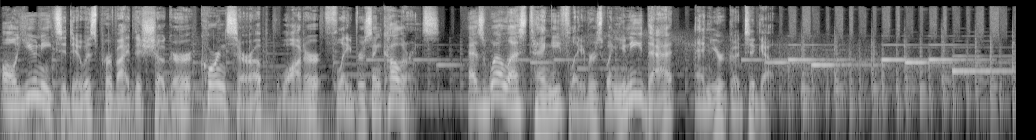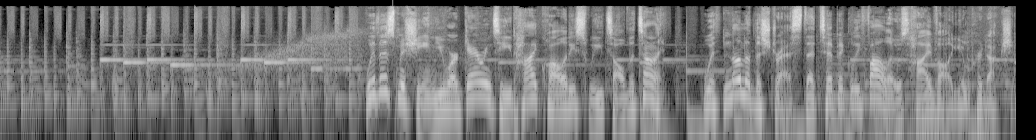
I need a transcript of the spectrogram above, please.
All you need to do is provide the sugar, corn syrup, water, flavors, and colorants, as well as tangy flavors when you need that, and you're good to go. With this machine, you are guaranteed high-quality sweets all the time, with none of the stress that typically follows high-volume production.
